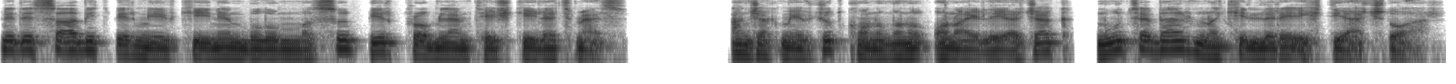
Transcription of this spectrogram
ne de sabit bir mevkiinin bulunması bir problem teşkil etmez. Ancak mevcut konumunu onaylayacak muteber nakillere ihtiyaç doğar.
